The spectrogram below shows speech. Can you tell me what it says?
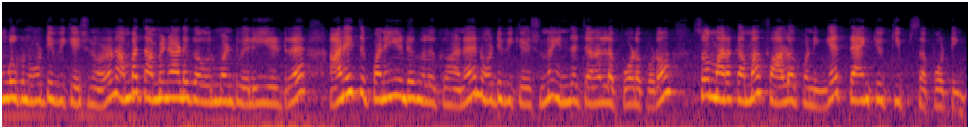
உங்களுக்கு நோட்டிஃபிகேஷன் வரும். நம்ம தமிழ்நாடு கவர்மெண்ட் வெளியிடுற அனைத்து பணியிடங்களுக்கான நோட்டிஃபிகேஷனும் இந்த சேனலில் போடப்படும். ஸோ மறக்காமல் ஃபாலோ பண்ணிங்க. தேங்க்யூ கீப் சப்போர்ட்டிங்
